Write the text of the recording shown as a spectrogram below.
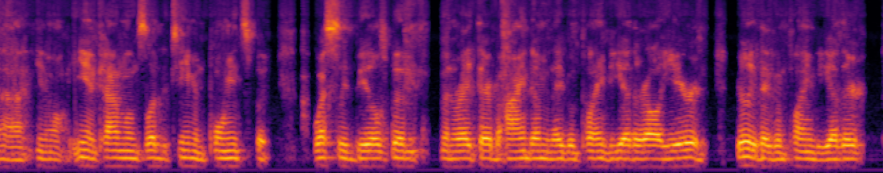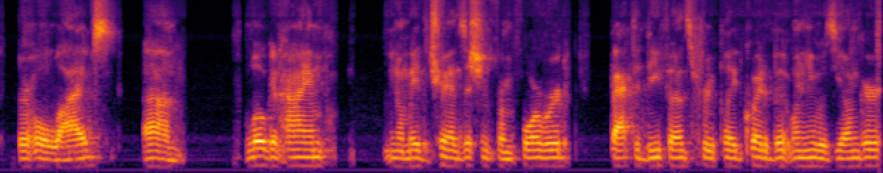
Uh, you know, Ian Conlon's led the team in points, but Wesley Beal's been been right there behind and they've been playing together all year, and really they've been playing together their whole lives. Um, Logan Heim, you know, made the transition from forward back to defense, where he played quite a bit when he was younger.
